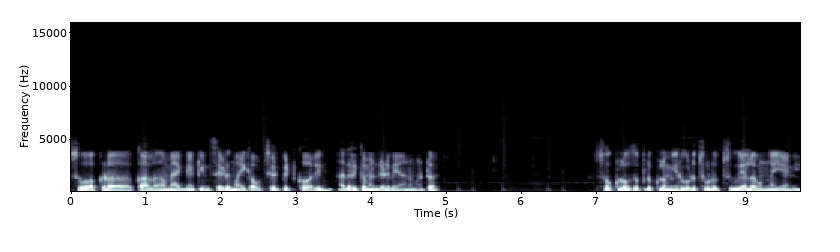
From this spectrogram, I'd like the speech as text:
సో అక్కడ కాల మ్యాగ్నెట్ ఇన్సైడ్ మైక్ అవుట్ సైడ్ పెట్టుకోవాలి. అది రికమెండెడ్ వే అనమాట సో క్లోజప్ లుక్లో మీరు కూడా చూడొచ్చు ఎలా ఉన్నాయి అని.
